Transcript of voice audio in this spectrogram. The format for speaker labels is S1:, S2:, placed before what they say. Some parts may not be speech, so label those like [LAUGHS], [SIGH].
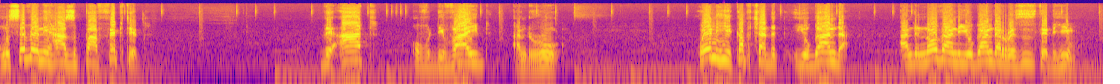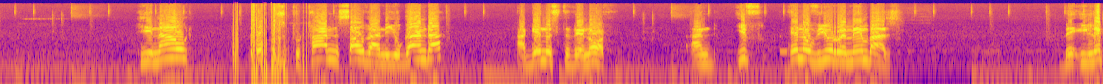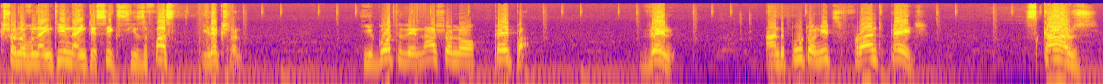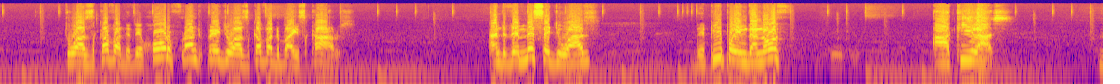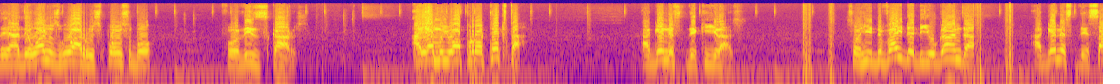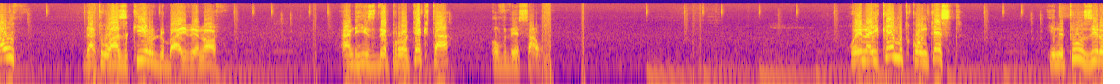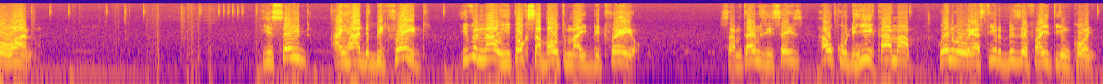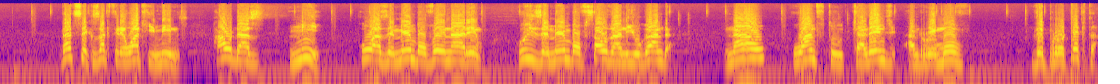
S1: Museveni has perfected the art of divide and rule. When he captured Uganda and northern Uganda resisted him, he now hopes to turn southern Uganda against the north. And if any of you remembers the election of 1996, his first election, he got the national paper then and put on its front page scars. It was covered, the whole front page was covered by scars. And the message was the people in the north are killers. They are the ones who are responsible for these scars. I am your protector against the killers. So he divided Uganda against the south that was killed by the north. And he's the protector of the south. When I came to contest in 201, he said I had betrayed. Even now he talks about my betrayal. Sometimes he says, how could he come up when we were still busy fighting Kony? That's exactly what he means. How does me, who was a member of NRM, who is a member of Southern Uganda, now want to challenge and remove the protector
